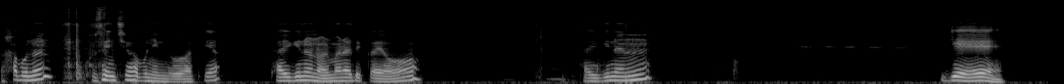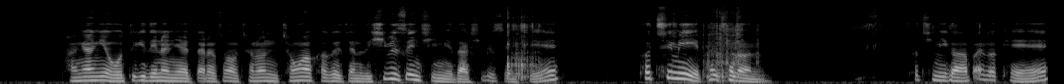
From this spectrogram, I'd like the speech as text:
화분은 9cm 화분인 것 같아요. 다육이는 얼마나 될까요? 다육이는 이게 방향이 어떻게 되느냐에 따라서 저는 정확하게 않는데 11cm입니다. 11cm. 터치미 8,000원. 터치미가 빨갛게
